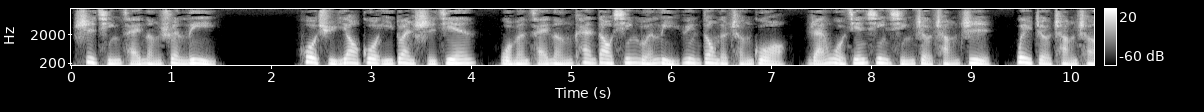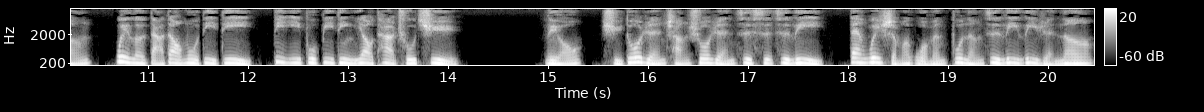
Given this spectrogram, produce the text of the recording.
事情才能顺利。或许要过一段时间，我们才能看到新伦理运动的成果。然我坚信行者常志，为者常成。为了达到目的地，第一步必定要踏出去。刘，许多人常说人自私自利，但为什么我们不能自利利人呢？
